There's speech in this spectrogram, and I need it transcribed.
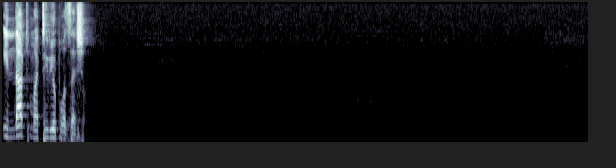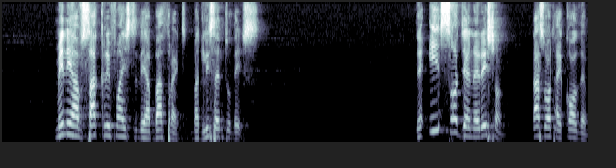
in that material possession. Many have sacrificed their birthright, but listen to this. The Esau generation that's what I call them.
